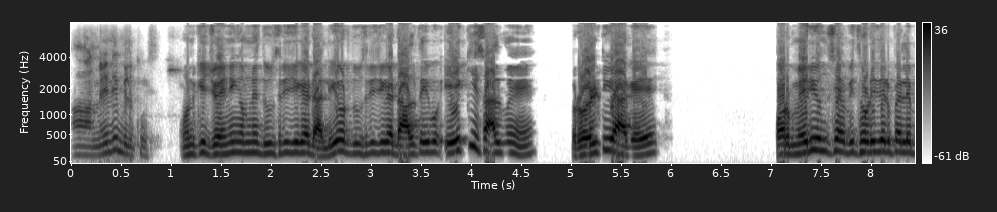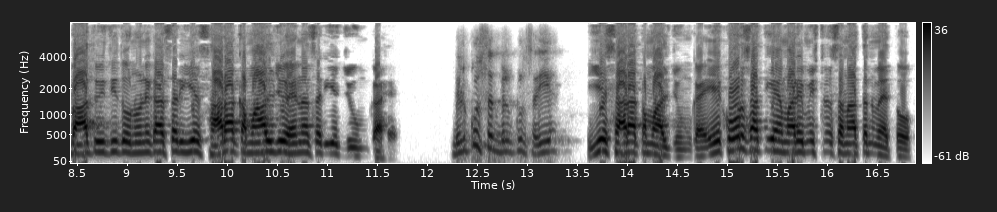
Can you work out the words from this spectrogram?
हाँ नहीं नहीं बिल्कुल। उनकी ज्वाइनिंग हमने दूसरी जगह डाली और दूसरी जगह डालते ही वो एक ही साल में रॉयल्टी आ गए। और मेरी उनसे अभी थोड़ी देर पहले बात हुई थी तो उन्होंने कहा सर ये सारा कमाल जो है ना सर ये जूम का है। बिल्कुल सर बिल्कुल सही है। ये सारा कमाल जूम का है। एक और साथी है हमारे मिस्टर सनातन महतो।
